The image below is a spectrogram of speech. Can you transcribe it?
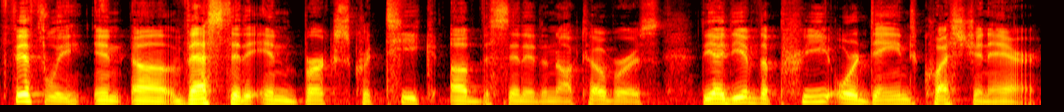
fifthly, in, uh, vested in Burke's critique of the synod in October is the idea of the preordained questionnaire.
